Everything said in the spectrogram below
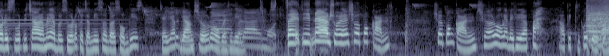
บริสุทธิ์นะเจ้าน้ำแร่บริสุทธิ์แล้วก็จะมีส่วนผสมที่จะยับยั้งเชื้อโรคไปทีเดียวได้หมดใจแน่ช่วยช่วยป้องกัน ช่วยป้องกันเชื้อโรคได้ไปทีเดียวไป เอาไปกินก๋วยเตี๋ยวกัน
